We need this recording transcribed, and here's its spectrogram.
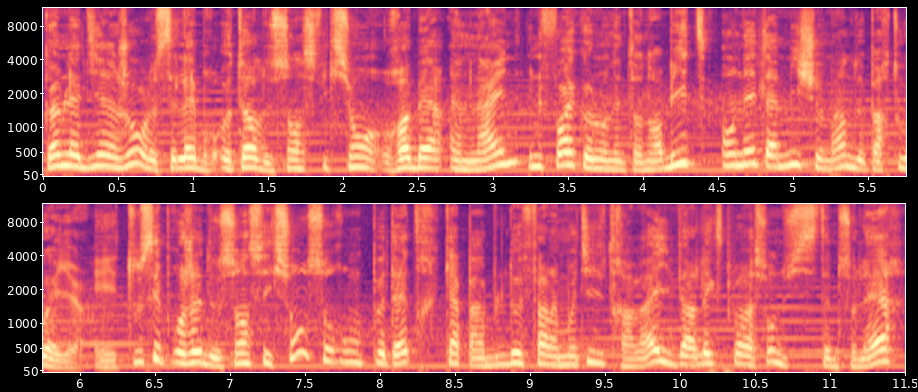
Comme l'a dit un jour le célèbre auteur de science-fiction Robert Heinlein, une fois que l'on est en orbite, on est à mi-chemin de partout ailleurs. Et tous ces projets de science-fiction seront peut-être capables de faire la moitié du travail vers l'exploration du système solaire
